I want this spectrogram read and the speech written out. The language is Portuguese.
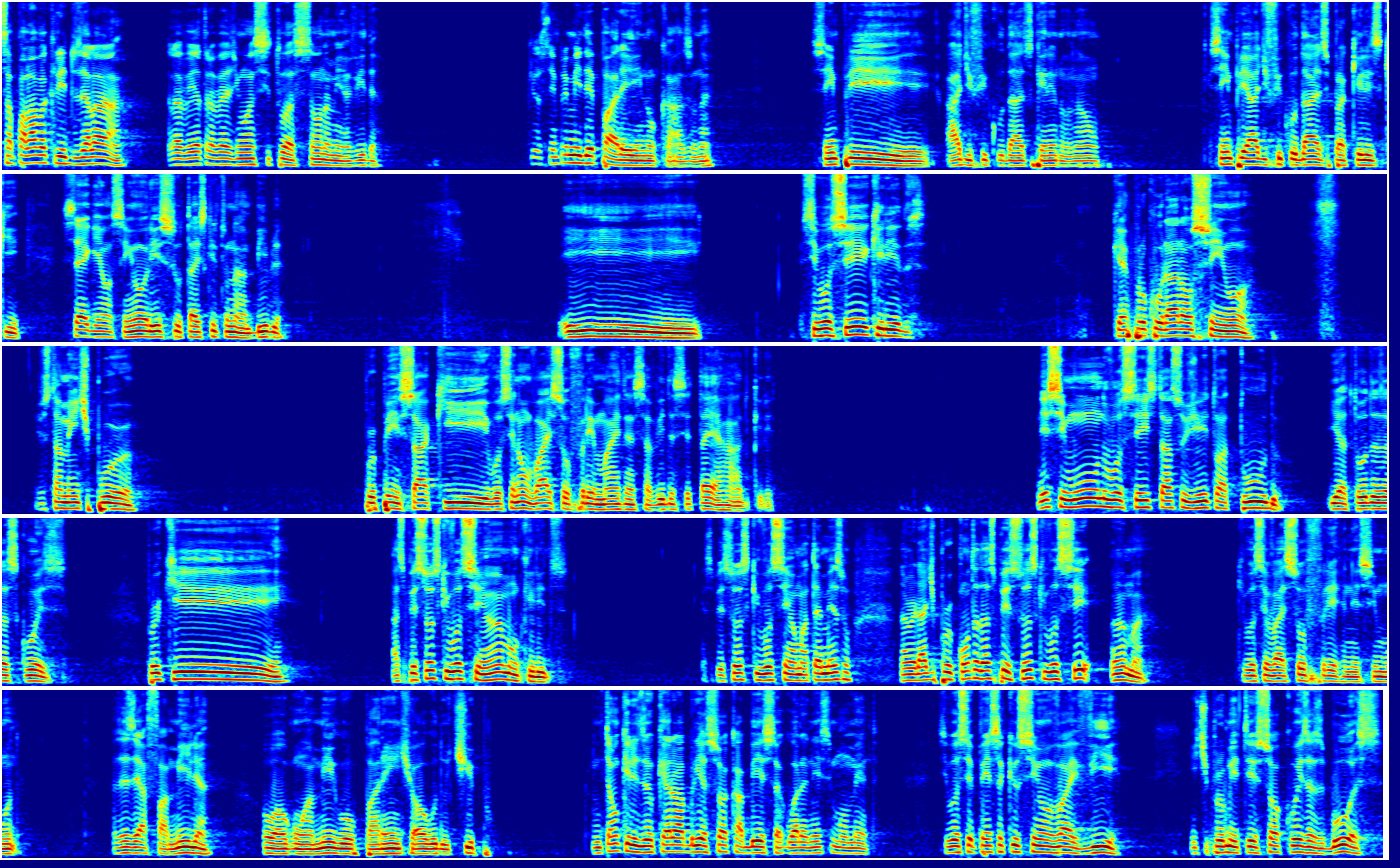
essa palavra, queridos, ela, ela veio através de uma situação na minha vida. Que eu sempre me deparei, no caso, né? Sempre há dificuldades, querendo ou não. Sempre há dificuldades para aqueles que seguem ao Senhor, isso está escrito na Bíblia. E se você, queridos, quer procurar ao Senhor, justamente por por pensar que você não vai sofrer mais nessa vida, você está errado, querido. Nesse mundo você está sujeito a tudo e a todas as coisas. Porque as pessoas que você ama, queridos, as pessoas que você ama, até mesmo, na verdade, por conta das pessoas que você ama, que você vai sofrer nesse mundo. Às vezes é a família, ou algum amigo, ou parente, ou algo do tipo. Então, queridos, eu quero abrir a sua cabeça agora nesse momento. Se você pensa que o Senhor vai vir e te prometer só coisas boas,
